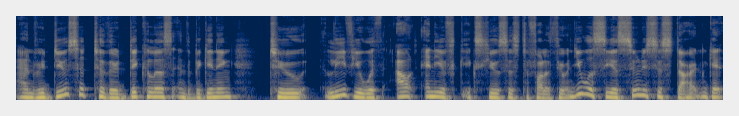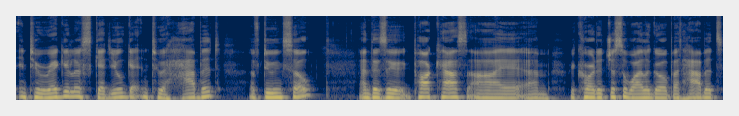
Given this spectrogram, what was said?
and reduce it to the ridiculous in the beginning to leave you without any excuses to follow through. And you will see as soon as you start and get into a regular schedule, get into a habit of doing so. And there's a podcast I um, recorded just a while ago about habits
